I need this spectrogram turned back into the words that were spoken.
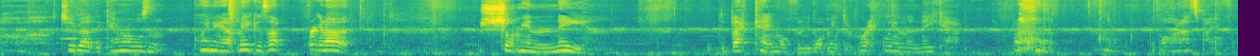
Oh, too bad the camera wasn't pointing at me because that friggin' hurt shot me in the knee. The back came off and got me directly in the kneecap. oh, that's painful.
